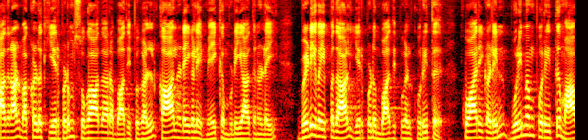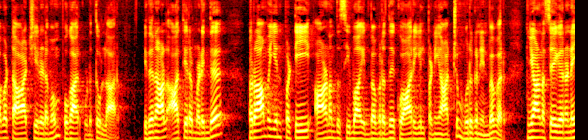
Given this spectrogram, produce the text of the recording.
அதனால் மக்களுக்கு ஏற்படும் சுகாதார பாதிப்புகள் கால்நடைகளை மேய்க்க முடியாத நிலை வெடி வைப்பதால் ஏற்படும் பாதிப்புகள் குறித்து குவாரிகளின் உரிமம் குறித்து மாவட்ட ஆட்சியரிடமும் புகார் கொடுத்துள்ளார். இதனால் ஆத்திரமடைந்த ராமையன்பட்டி ஆனந்த சிவா என்பவரது குவாரியில் பணியாற்றும் முருகன் என்பவர் ஞானசேகரனை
